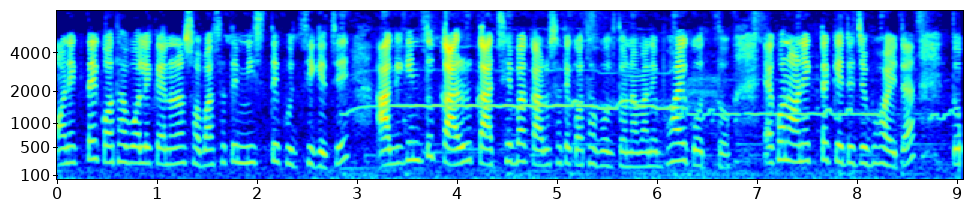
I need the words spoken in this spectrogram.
অনেকটাই কথা বলে, কেননা সবার সাথে মিশতে খুঁজ শিখেছে। আগে কিন্তু কারুর কাছে বা কারুর সাথে কথা বলতো না মানে ভয় করতো। এখন অনেকটা কেটেছে ভয়টা। তো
